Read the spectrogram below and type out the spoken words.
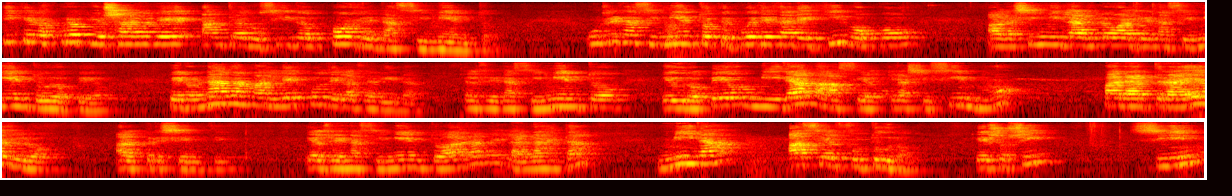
y que los propios árabes han traducido por renacimiento. Un renacimiento que puede dar equívoco al asimilarlo al renacimiento europeo, pero nada más lejos de la realidad. El renacimiento europeo miraba hacia el clasicismo para traerlo al presente. El renacimiento árabe, la Nahda, mira hacia el futuro, eso sí, sin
